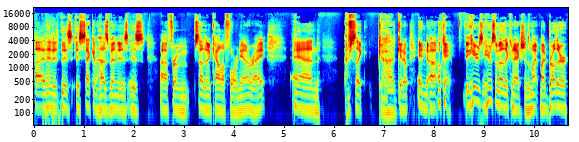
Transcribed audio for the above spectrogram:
Uh, and then his, his second husband is is uh, from Southern California, right? And I'm just like, God, get out. And uh, okay, here's here's some other connections. My my brother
